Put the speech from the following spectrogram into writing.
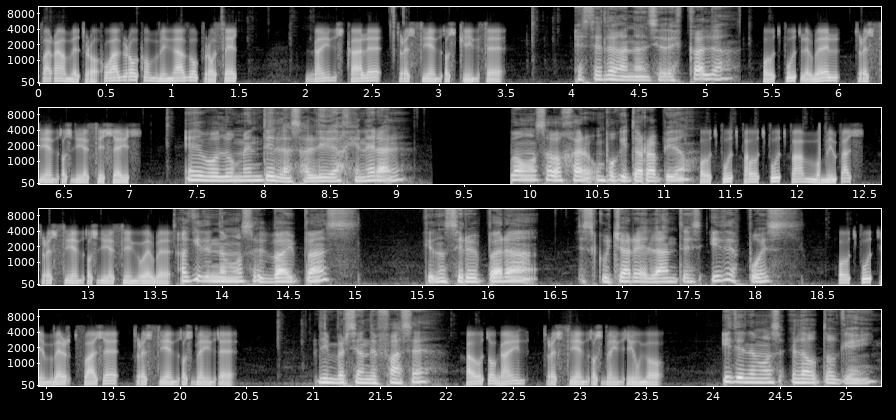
parámetro, cuadro combinado process, gain scale, 315, Esta es la ganancia de escala. output level, 316, El volumen de la salida general. Vamos a bajar un poquito rápido. output, output, PAM, bypass, 319, Aquí tenemos el bypass que nos sirve para escuchar el antes y después. output invert fase, 320, La inversión de fase. auto gain, 321, Y tenemos el auto gain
